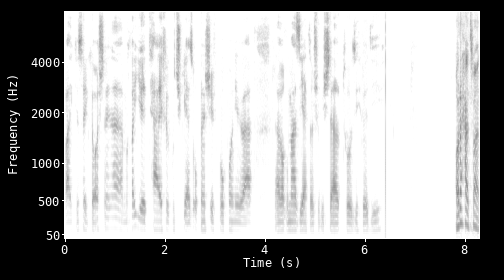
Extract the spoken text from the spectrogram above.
برای کسایی که آشنایی ندارن می‌خوای یه تعریف کوچیکی از OpenShift بکنی و در واقع مزیتاشو بیشتر توضیح بدی؟ آره حتما.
